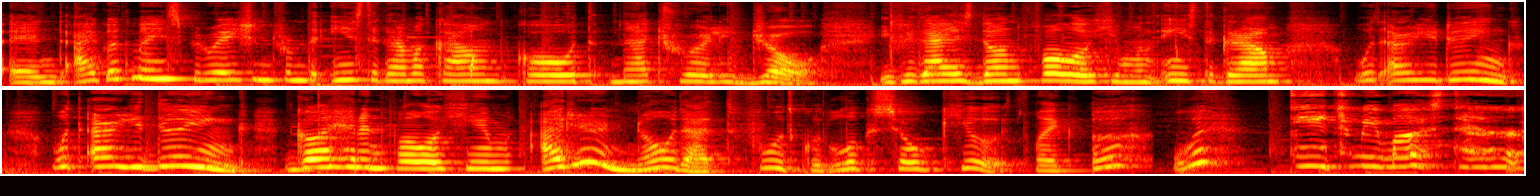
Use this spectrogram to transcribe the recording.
and I got my inspiration from the Instagram account called Naturally Jo. If you guys don't follow him on Instagram, what are you doing? What are you doing? Go ahead and follow him. I didn't know that food could look so cute. Like, uh, what? Teach me, master!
